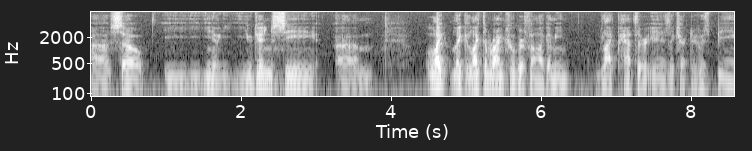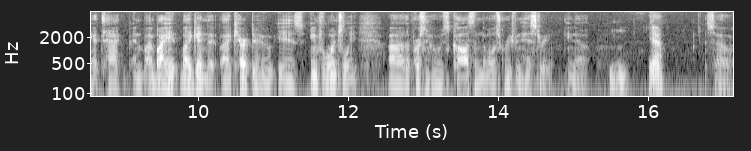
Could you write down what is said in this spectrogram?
Uh, so y- you know you get to see um, like like like the Ryan Coogler film. Like I mean, Black Panther is a character who's being attacked, and by by, again a character who is influentially uh, the person who's caused him the most grief in history. You know. Mhm. Yeah. So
